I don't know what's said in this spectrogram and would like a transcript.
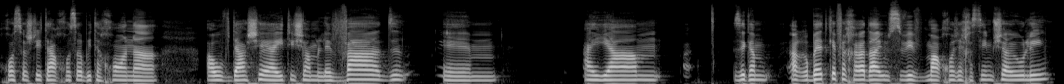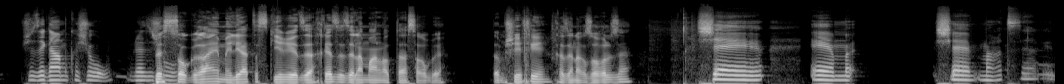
לחוסר שליטה, חוסר ביטחון, העובדה שהייתי שם לבד, אמ, היה, זה גם, הרבה התקפי חרדה היו סביב מערכות יחסים שהיו לי, שזה גם קשור לאיזשהו... בסוגריים, אליה, תזכירי את זה אחרי זה, זה למה אני לא טס הרבה. תמשיכי, אחרי זה נחזור על זה. ש... אמ, ש... מה רציתי להגיד?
